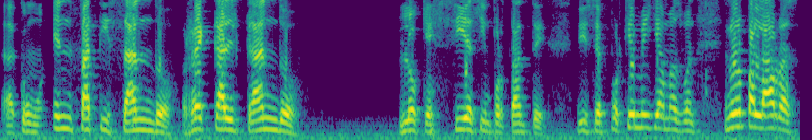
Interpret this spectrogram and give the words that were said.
Ah, como enfatizando, recalcando lo que sí es importante. Dice, ¿por qué me llamas bueno? En otras palabras,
